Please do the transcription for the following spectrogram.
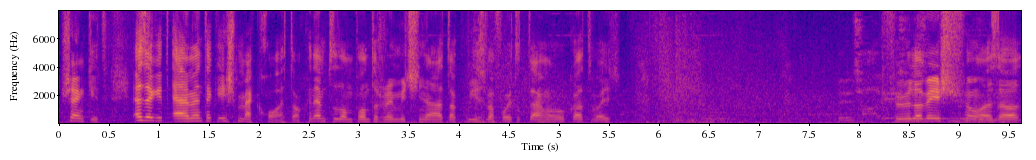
Senkit. Ezek itt elmentek és meghaltak. Nem tudom pontosan, hogy mit csináltak, vízbe folytották magukat, vagy... Főlövés, ó, ez a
